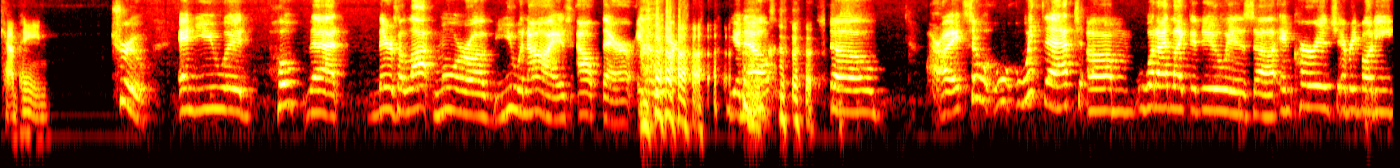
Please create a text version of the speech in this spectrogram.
campaign. True and you would hope that there's a lot more of you and I's out there in the world, you know. So, all right. So with that, um, what I'd like to do is uh, encourage everybody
